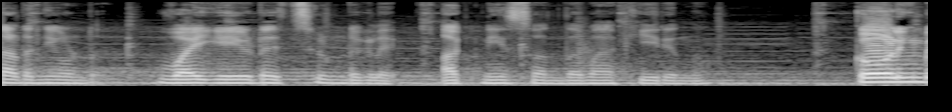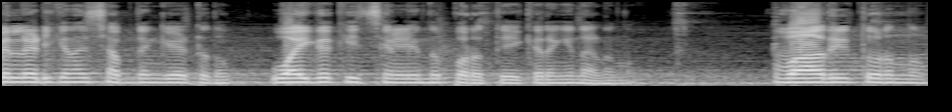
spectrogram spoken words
തടഞ്ഞുകൊണ്ട് വൈകയുടെ ചുണ്ടുകളെ അഗ്നി സ്വന്തമാക്കിയിരുന്നു. കോളിംഗ് ബെല്ലടിക്കുന്ന ശബ്ദം കേട്ടതും വൈക കിച്ചണിൽ നിന്ന് പുറത്തേക്ക് ഇറങ്ങി നടന്നു. വാതിൽ തുറന്നു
